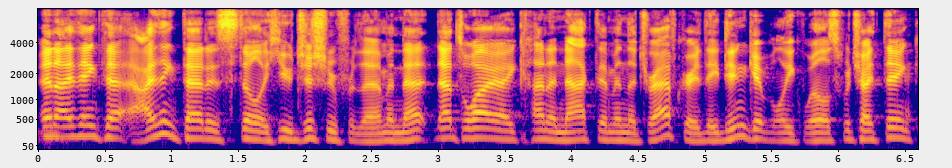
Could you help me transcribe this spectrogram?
and I think that I think that is still a huge issue for them, and that that's why I kind of knocked them in the draft grade. They didn't get Malik Willis, which I think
